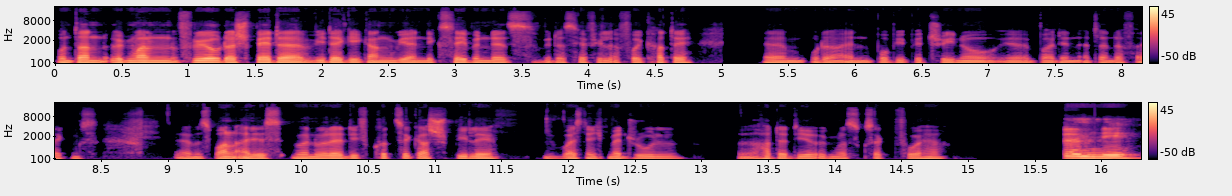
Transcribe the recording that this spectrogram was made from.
und dann irgendwann früher oder später wieder gegangen, wie ein Nick Saban, der jetzt wieder sehr viel Erfolg hatte, ähm, oder ein Bobby Petrino äh, bei den Atlanta Falcons. Ähm, es waren alles immer nur relativ kurze Gastspiele. Ich weiß nicht, Matt Rule, äh, hat er dir irgendwas gesagt vorher? Ähm, nee,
